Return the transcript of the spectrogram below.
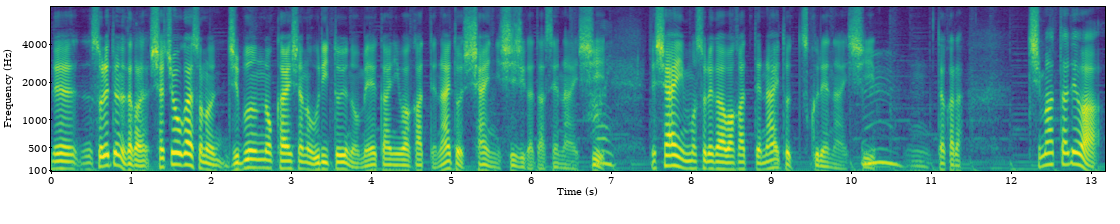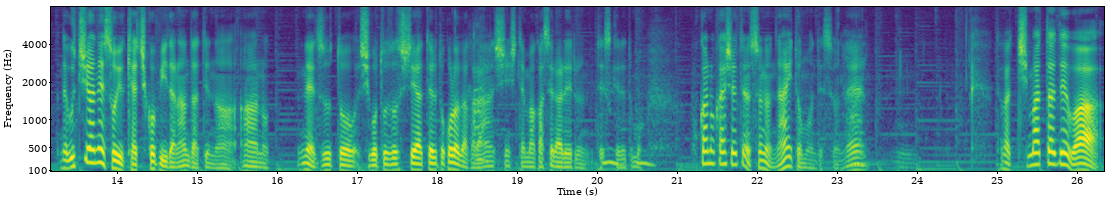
でそれというのはだから社長がその自分の会社の売りというのを明快に分かってないと社員に指示が出せないし、はい。で社員もそれが分かってないと作れないし、うん。うん。だから巷ではでうちはねそういうキャッチコピーだなんだっていうのはあの、ね、ずっと仕事としてやってるところだからはい。安心して任せられるんですけれども、うん他の会社っていうのはそういうのはないと思うんですよね。はい。うん。だから巷では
